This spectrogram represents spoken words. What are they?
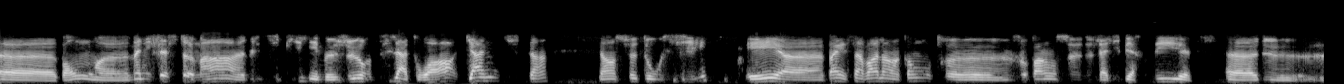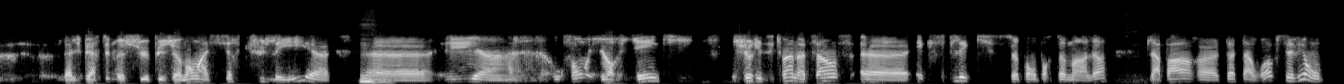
euh, bon, euh, manifestement, multiplient les mesures dilatoires, gagnent du temps dans ce dossier. Et euh, ben, ça va à l'encontre, je pense, de la liberté de la liberté de M. Puigdemont à circuler. Euh, mhm. euh, et euh, au fond, il n'y a rien qui, juridiquement, à notre sens, explique ce comportement-là de la part d'Ottawa. Vous savez, on,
